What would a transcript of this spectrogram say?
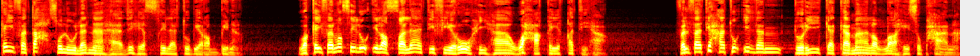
كيف تحصل لنا هذه الصلة بربنا؟ وكيف نصل إلى الصلاة في روحها وحقيقتها؟ فالفاتحة اذا تريك كمال الله سبحانه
